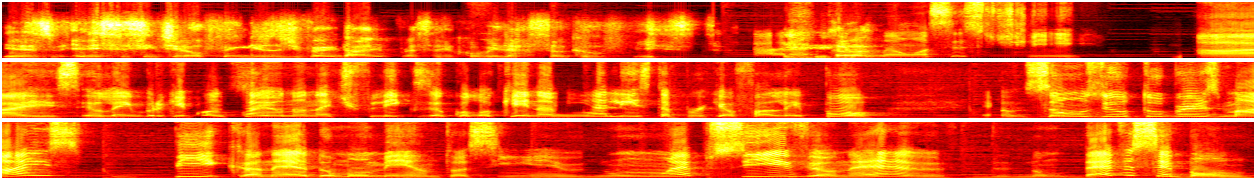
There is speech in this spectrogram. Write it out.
E eles, eles se sentiram ofendidos de verdade por essa recomendação que eu fiz. Cara, Cara- eu não assisti. Mas eu lembro que quando saiu na Netflix, eu coloquei na minha lista, porque eu falei, pô, são os youtubers mais pica, né, do momento, assim. é, Não é possível, né? Não deve ser bom.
